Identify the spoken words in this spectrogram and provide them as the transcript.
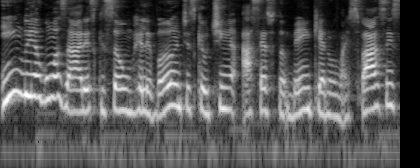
indo em algumas áreas que são relevantes, que eu tinha acesso também, que eram mais fáceis.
